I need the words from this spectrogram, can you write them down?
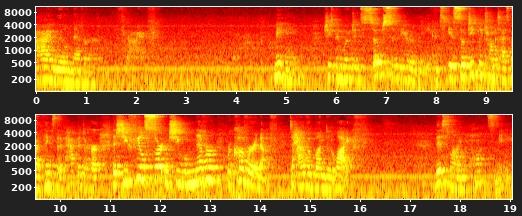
I will never thrive. Meaning, she's been wounded so severely and is so deeply traumatized by things that have happened to her that she feels certain she will never recover enough to have abundant life. This line haunts me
